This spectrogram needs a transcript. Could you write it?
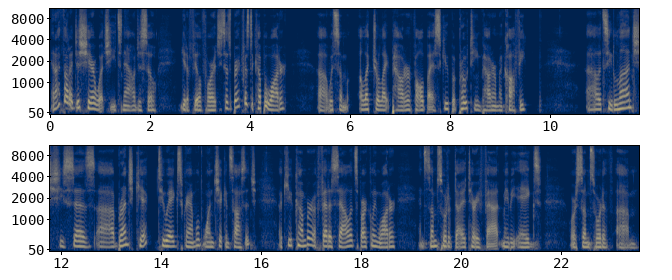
And I thought I'd just share what she eats now, just so get a feel for it. She says breakfast, a cup of water uh, with some electrolyte powder, followed by a scoop of protein powder in my coffee. Uh, let's see, lunch. She says uh, brunch kick, two eggs scrambled, one chicken sausage, a cucumber, a feta salad, sparkling water, and some sort of dietary fat, maybe eggs or some sort of um,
